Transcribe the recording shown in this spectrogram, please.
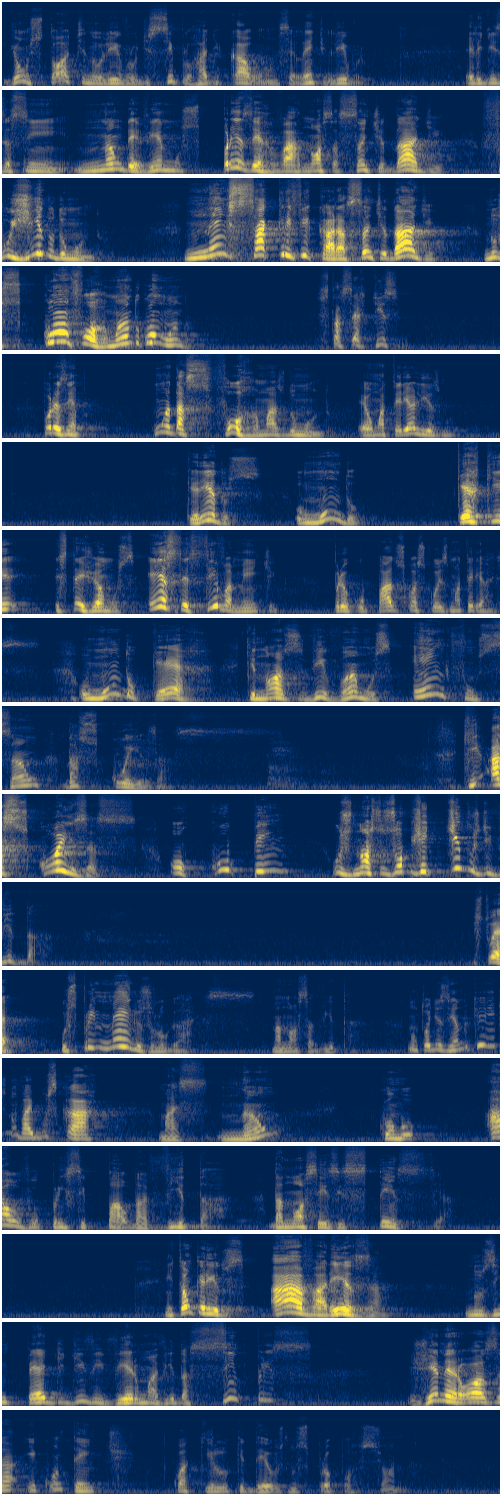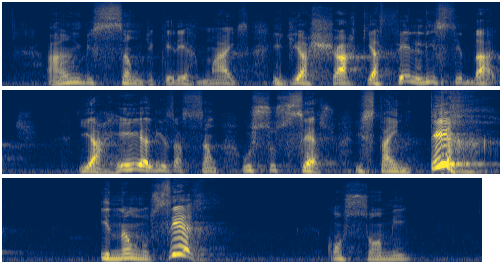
John Stott, no livro Discípulo Radical, é um excelente livro, ele diz assim: não devemos preservar nossa santidade fugindo do mundo, nem sacrificar a santidade nos conformando com o mundo. Está certíssimo. Por exemplo, uma das formas do mundo é o materialismo. Queridos, o mundo quer que estejamos excessivamente preocupados com as coisas materiais. O mundo quer que nós vivamos em função das coisas. Que as coisas ocupem os nossos objetivos de vida. Isto é, os primeiros lugares na nossa vida. Não estou dizendo que a gente não vai buscar, mas não como alvo principal da vida, da nossa existência. Então, queridos, a avareza nos impede de viver uma vida simples, generosa e contente com aquilo que Deus nos proporciona. A ambição de querer mais e de achar que a felicidade e a realização, o sucesso está em ter e não no ser, consome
